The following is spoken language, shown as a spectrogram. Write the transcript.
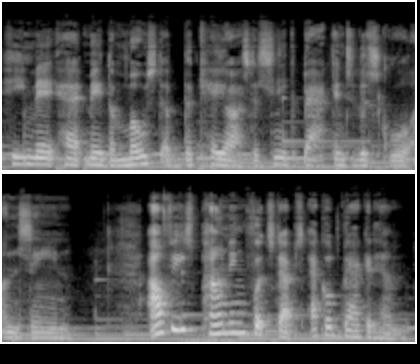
he made, had made the most of the chaos to sneak back into the school unseen. Alfie's pounding footsteps echoed back at him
